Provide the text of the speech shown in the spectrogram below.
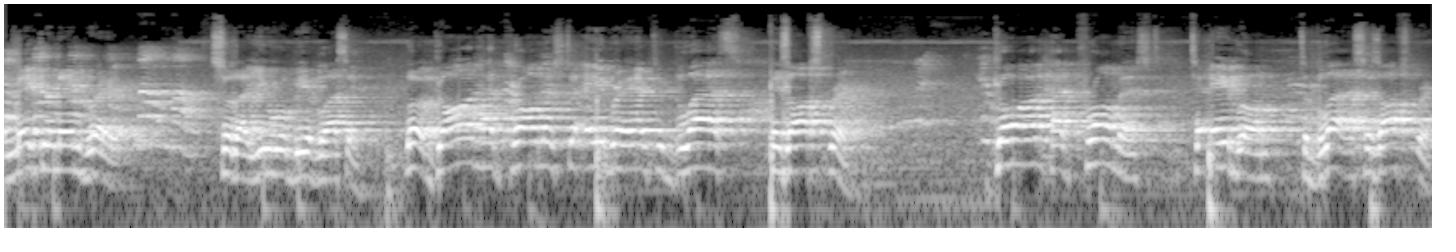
and make your name great so that you will be a blessing. Look, God had promised to Abraham to bless his offspring. God had promised to Abram to bless his offspring.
